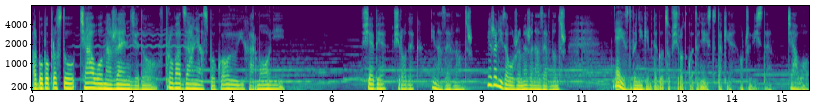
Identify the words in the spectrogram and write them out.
albo po prostu ciało narzędzie do wprowadzania spokoju i harmonii w siebie, w środek i na zewnątrz. Jeżeli założymy, że na zewnątrz nie jest wynikiem tego, co w środku, to nie jest takie oczywiste. Ciało,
